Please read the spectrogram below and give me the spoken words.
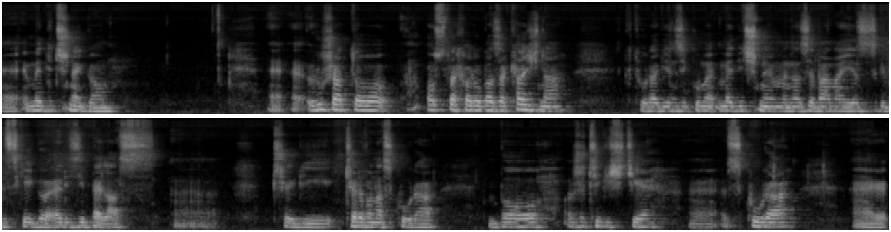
e, medycznego. E, Róża to ostra choroba zakaźna, która w języku me- medycznym nazywana jest z greckiego erysipelas, e, czyli czerwona skóra, bo rzeczywiście e, skóra, e,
